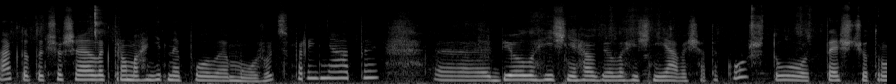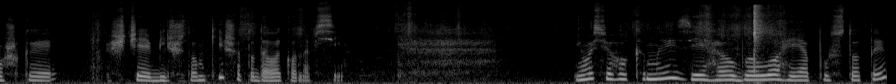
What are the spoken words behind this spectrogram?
Так, тобто, якщо ще електромагнітне поле можуть сприйняти, е, біологічні, геобіологічні явища також, то те, що трошки ще більш тонкіше, то далеко не всі. І ось в його книзі Геобіологія пустоти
